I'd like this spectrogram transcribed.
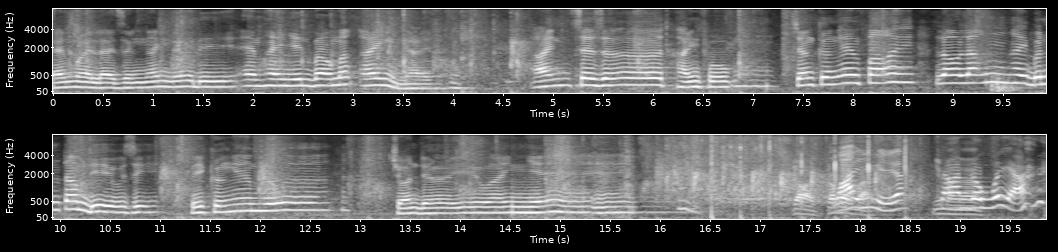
Em ơi lời dừng anh nữa đi. Em hãy nhìn vào mắt anh này. Anh sẽ rất hạnh phúc. Chẳng cần em phải lo lắng hay bận tâm điều gì. Vì cần em hứa trọn đời yêu anh nhé. Em rồi cảm quá ơn ý bạn nghĩa. Nhưng sao anh run quá vậy?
